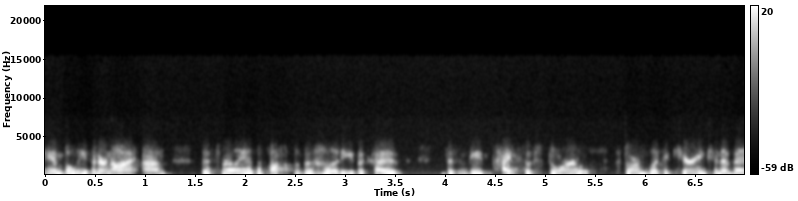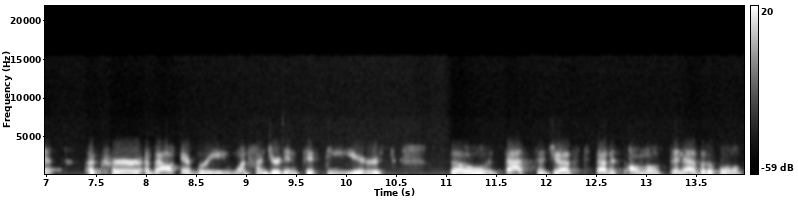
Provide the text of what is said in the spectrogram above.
And believe it or not, um, this really is a possibility because this, these types of storms, storms like a Carrington event, occur about every 150 years. So that suggests that it's almost inevitable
